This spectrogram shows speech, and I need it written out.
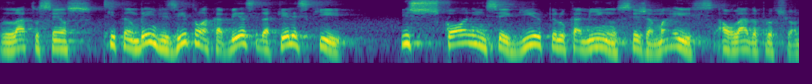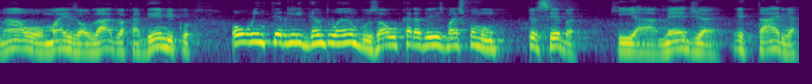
lato senso, que também visitam a cabeça daqueles que escolhem seguir pelo caminho, seja mais ao lado profissional ou mais ao lado acadêmico, ou interligando ambos, algo cada vez mais comum. Perceba que a média etária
